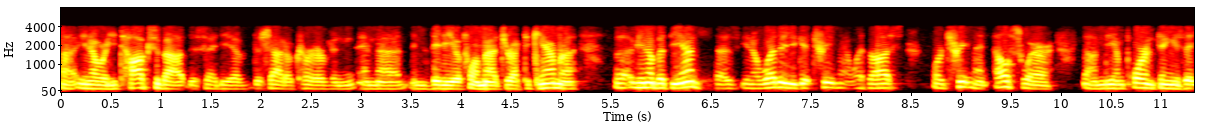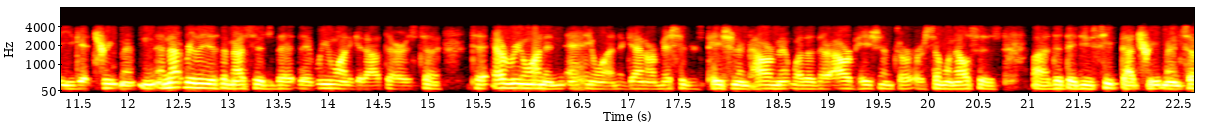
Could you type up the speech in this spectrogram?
Uh, you know, where he talks about this idea of the shadow curve and, and uh, in video format, direct to camera, uh, you know, but the end says, you know, whether you get treatment with us or treatment elsewhere, um, the important thing is that you get treatment. And, and, that really is the message that, that we want to get out there is to, to everyone and anyone. Again, our mission is patient empowerment, whether they're our patients or, or someone else's, uh, that they do seek that treatment. So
